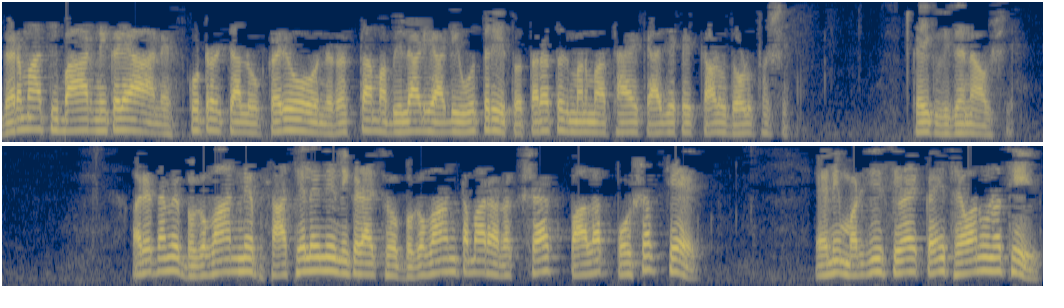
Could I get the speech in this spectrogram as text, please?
ઘરમાંથી બહાર નીકળ્યા અને સ્કૂટર ચાલુ કર્યું અને રસ્તામાં બિલાડી આડી ઉતરી તો તરત જ મનમાં થાય કે આજે કંઈક કાળું ધોળું થશે. કંઈક વિઘન આવશે. અરે તમે ભગવાનને સાથે લઈને નીકળ્યા છો. ભગવાન તમારા રક્ષક, પાલક, પોષક છે. એની મરજી સિવાય કંઈ થવાનું નથી.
